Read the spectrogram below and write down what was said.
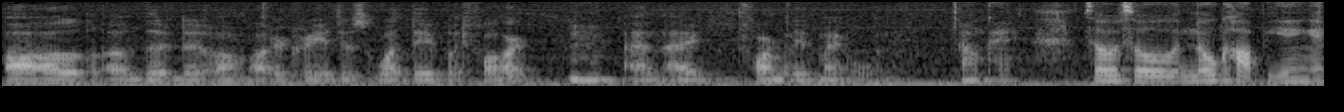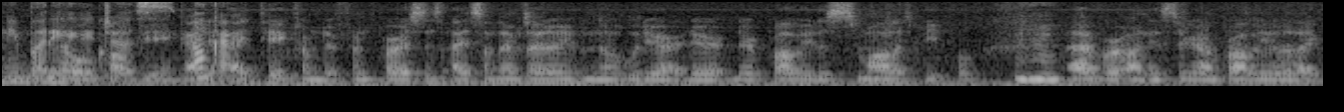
all of the the um, other creatives what they put forward, mm-hmm. and I formulate my own. Okay. So so no copying anybody. No just, copying. I, okay. I take from different persons. I sometimes I don't even know who they are. They're they're probably the smallest people mm-hmm. ever on Instagram. Probably with like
